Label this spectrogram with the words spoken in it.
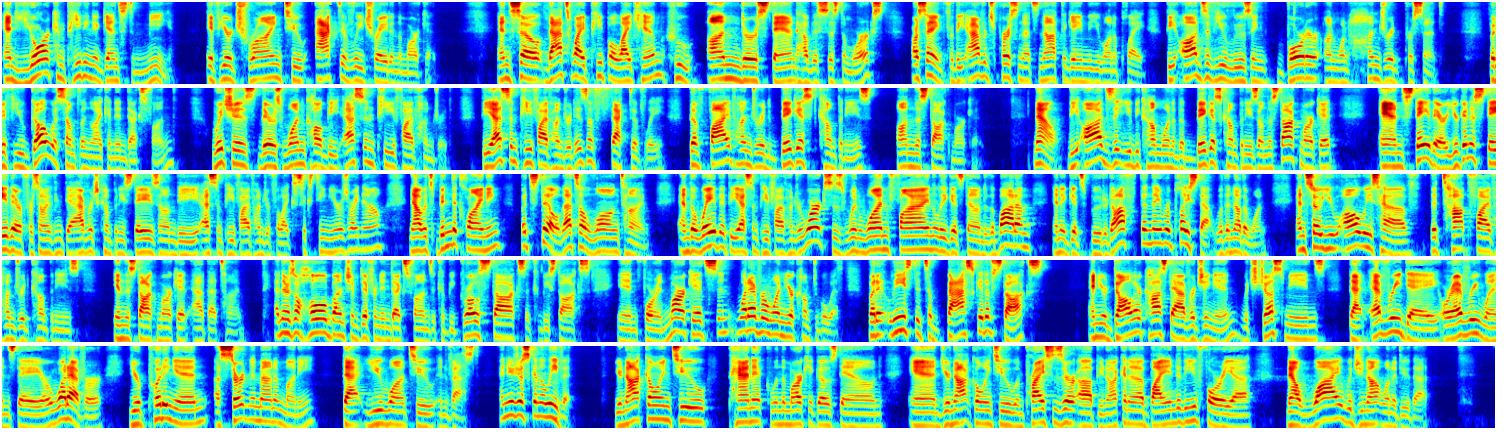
And you're competing against me if you're trying to actively trade in the market. And so that's why people like him who understand how this system works are saying for the average person, that's not the game that you want to play. The odds of you losing border on 100%. But if you go with something like an index fund, which is there's one called the S&P 500. The S&P 500 is effectively the 500 biggest companies on the stock market. Now, the odds that you become one of the biggest companies on the stock market and stay there, you're going to stay there for something. I think the average company stays on the S&P 500 for like 16 years right now. Now it's been declining, but still, that's a long time. And the way that the S&P 500 works is when one finally gets down to the bottom and it gets booted off, then they replace that with another one. And so you always have the top 500 companies in the stock market at that time. And there's a whole bunch of different index funds. It could be growth stocks, it could be stocks in foreign markets, and whatever one you're comfortable with. But at least it's a basket of stocks, and you're dollar cost averaging in, which just means that every day or every Wednesday or whatever, you're putting in a certain amount of money that you want to invest. And you're just going to leave it. You're not going to panic when the market goes down, and you're not going to, when prices are up, you're not going to buy into the euphoria. Now, why would you not want to do that?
